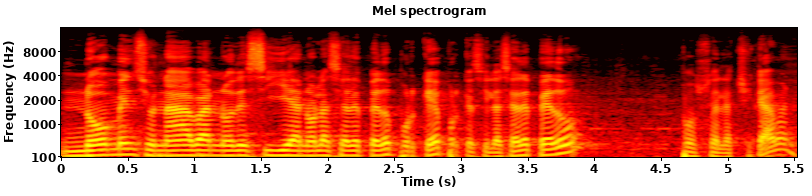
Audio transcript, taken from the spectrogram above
no mencionaba, no decía, no la hacía de pedo. ¿Por qué? Porque si la hacía de pedo, pues se la chicaban.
